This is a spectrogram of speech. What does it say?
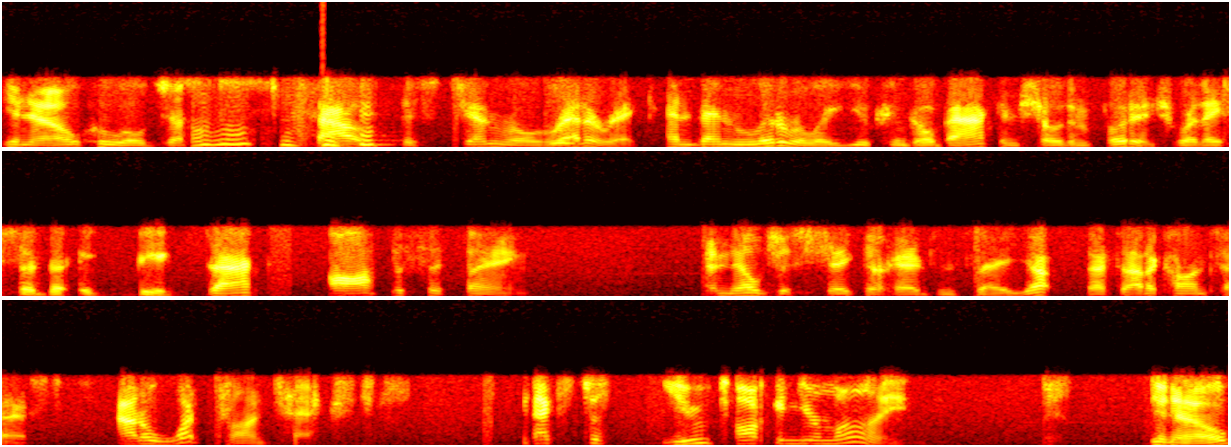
you know, who will just mm-hmm. spout this general rhetoric, and then literally you can go back and show them footage where they said the the exact opposite thing, and they'll just shake their heads and say, "Yep, that's out of context." Out of what context? That's just you talking your mind. You know,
